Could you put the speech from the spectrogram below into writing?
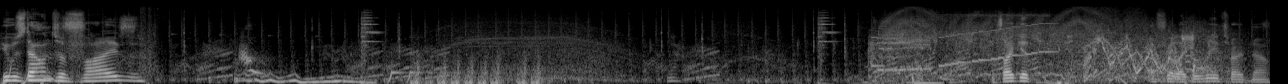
He was down to five? If I get... I feel like a retard now.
